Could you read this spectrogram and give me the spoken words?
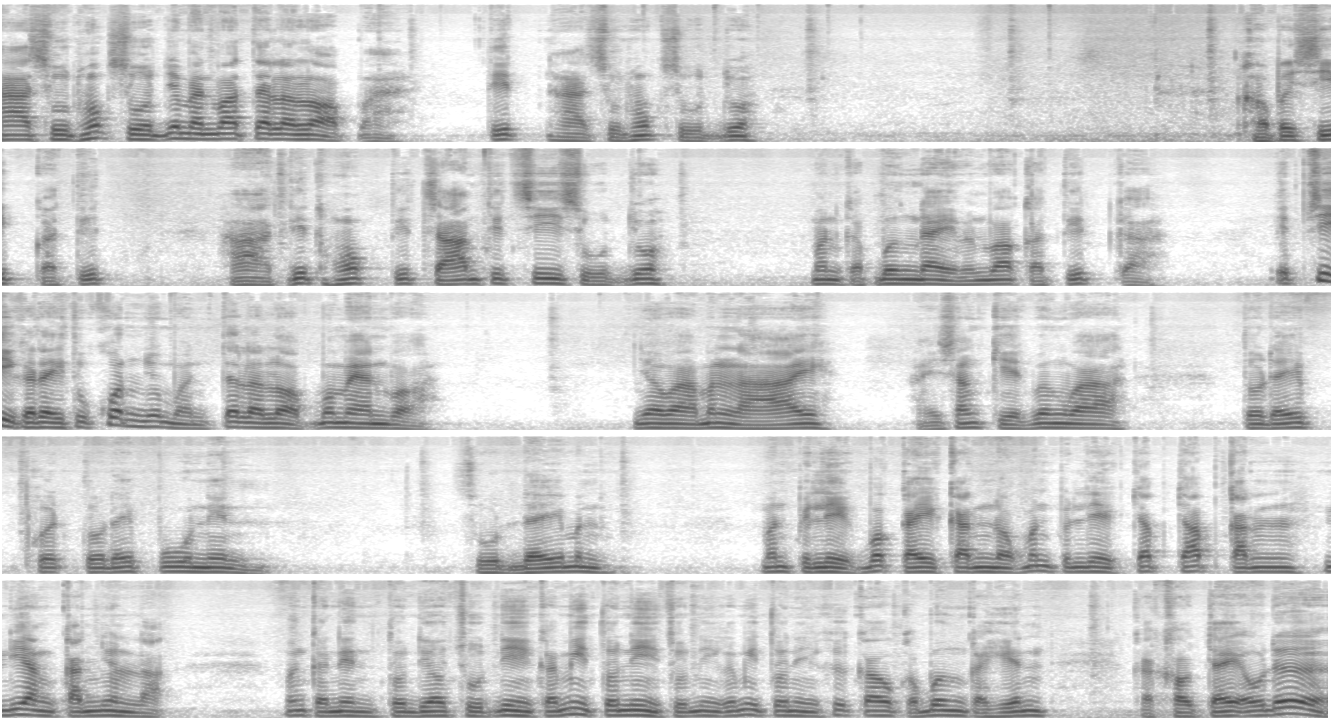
หาสูตรหกสูตรยังมันว่าแต่ละรอบอะติดหาสูตรหกสูตรอยู่เขาไปซิบก็ติดหาติดหกติดสามติดสี่สูตรอยู่มันกับเบิ้องได้มันว่ากับติดกะเอฟซีก็ได้ทุกคนอยู่เหมือนแต่ละรอบบ่แมนบ่ อย่าว่ามันหลาย ให้สังเกตเบิ่งว่า ตัวใดเพิดตัวใดปูเน้น สูตรใดมัน มันเป็นเลขว่าไกลกันดอกมันเป็นเลขจับจับกันเลี่ยงกันยันละมันก็เน้นตัวเดียวสูตรนี้ก็มีตัวนี้สูตรนี้ก็มีตัวนี้คือเก่ากับเบิ้องก็เห็นก็เข้าใจเอาเด้อ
